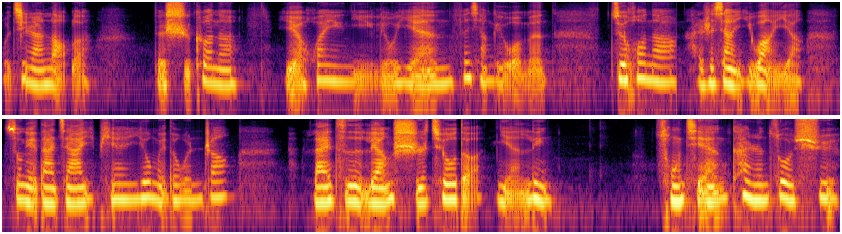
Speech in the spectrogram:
我竟然老了”的时刻呢？也欢迎你留言分享给我们。最后呢，还是像以往一样，送给大家一篇优美的文章，来自梁实秋的《年龄》。从前看人作序。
